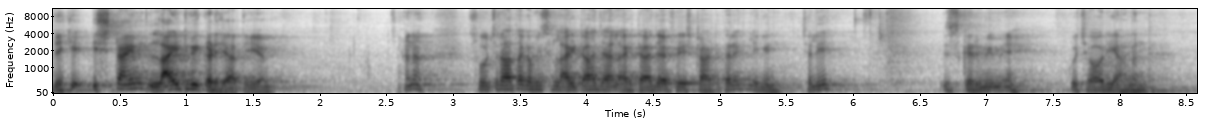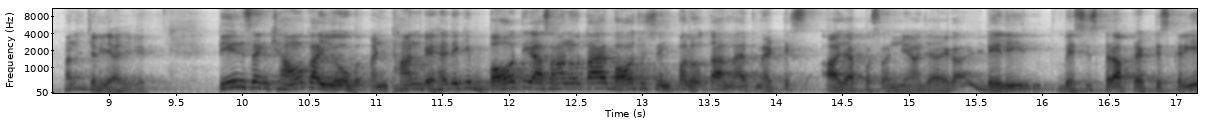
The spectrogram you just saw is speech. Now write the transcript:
देखिए, इस टाइम लाइट भी कट जाती है। है ना? सोच रहा था कभी से लाइट आ जाए लाइट आ जाए, फिर स्टार्ट करें, लेकिन चलिए, इस गर्मी में कुछ और ही आनंद। है ना? चलिए आ जाइए तीन संख्याओं का योग अंठानवे है। देखिए, बहुत ही आसान होता है, बहुत ही सिंपल होता है। मैथमेटिक्स आज आपको समझ में आ जाएगा। डेली बेसिस पर आप प्रैक्टिस करिए।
